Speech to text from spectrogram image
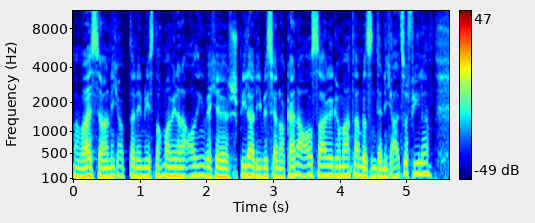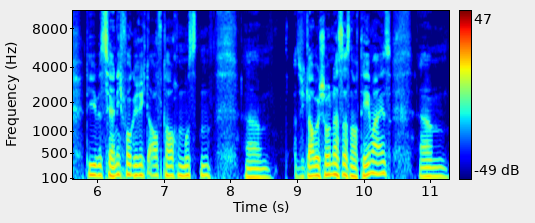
man weiß ja auch nicht, ob da demnächst nochmal wieder irgendwelche Spieler, die bisher noch keine Aussage gemacht haben, das sind ja nicht allzu viele, die bisher nicht vor Gericht auftauchen mussten. Ähm, also ich glaube schon, dass das noch Thema ist. Ähm,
